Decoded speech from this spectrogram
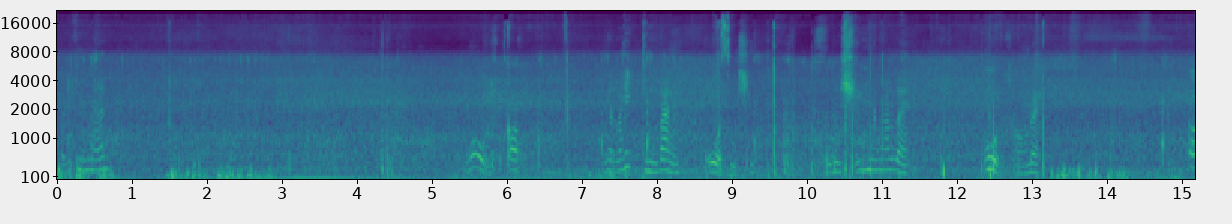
สวัสดีคุณนั้นโอ้ก็มีอะไรให้กินบ้างโอ้ซูชิซูชิงั้นเลยโอ้ของด้วยโอ้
